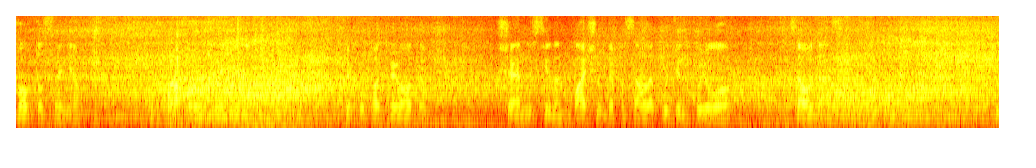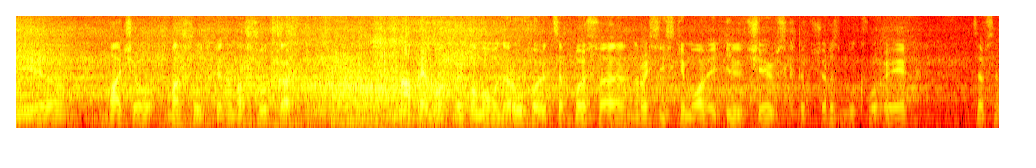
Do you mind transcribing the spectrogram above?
жовто-синя. Прапор України. Типу патріоти. Ще я на стінах бачив, де писали Путін хуйло. Це Одеса. Бачив маршрутки на маршрутках. Напрямок, в якому вони рухаються, пише на російській мові. Ільчівськ, так через букву І. Це все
